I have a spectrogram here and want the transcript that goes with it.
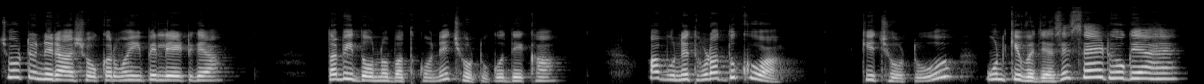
छोटू निराश होकर वहीं पे लेट गया। तभी दोनों बतखों ने छोटू को देखा। अब उन्हें थोड़ा दुख हुआ। कि छोटू उनकी वजह से सैड हो गया है।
